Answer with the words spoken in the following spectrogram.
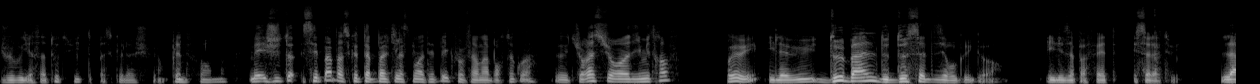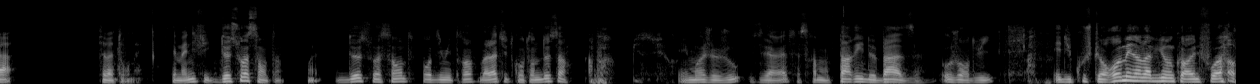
Je vais vous dire ça tout de suite parce que là, je suis en pleine forme. Mais juste, c'est pas parce que t'as pas le classement ATP qu'il faut faire n'importe quoi. Euh, tu restes sur euh, Dimitrov? Oui, oui, il a vu deux balles de 2-7-0 Grigor. Et il les a pas faites et ça l'a tué. Là, ça va tourner. C'est magnifique. 2-60. hein. Ouais. 2-60 pour Dimitrov. Bah là, tu te contentes de ça. Ah bah. Et moi, je joue Zverev. Ça sera mon pari de base aujourd'hui. Et du coup, je te remets dans l'avion encore une fois. Oh,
